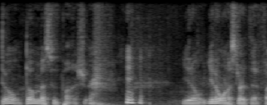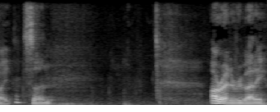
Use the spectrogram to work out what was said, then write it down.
don't don't mess with Punisher. you don't you don't want to start that fight, son. All right, everybody.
